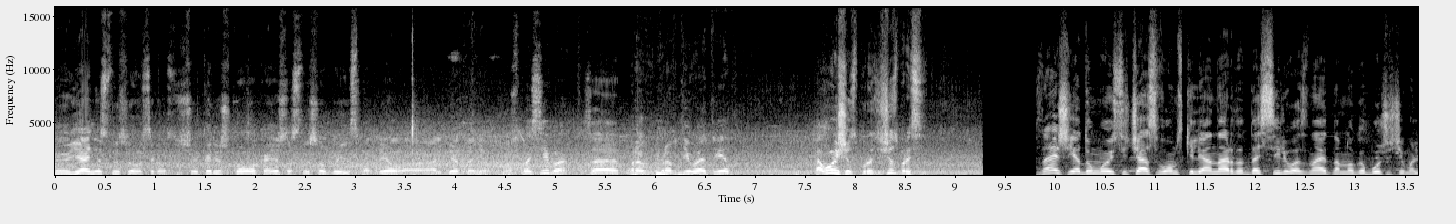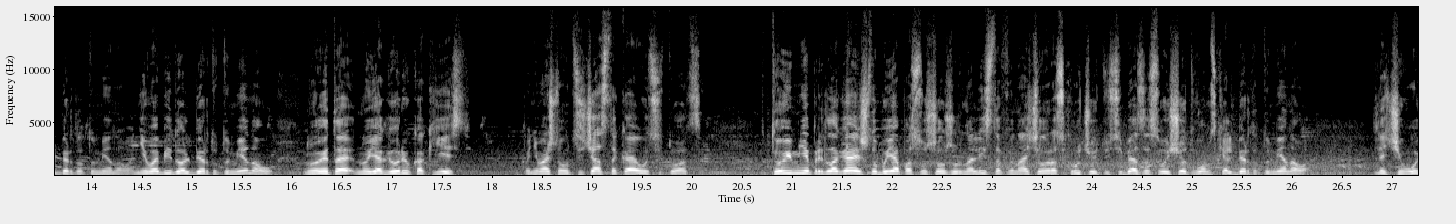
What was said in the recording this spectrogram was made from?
Ну, я не слышал, во всяком случае. Корешкова, конечно, слышал бы и смотрел, а Альберта нет. Ну, спасибо за прав- правдивый ответ. Кого еще спросить? Еще спросить? Знаешь, я думаю, сейчас в Омске Леонардо да Сильва знает намного больше, чем Альберта Туменова. Не в обиду Альберту Туменову, но это, но я говорю как есть. Понимаешь, что вот сейчас такая вот ситуация. Ты мне предлагаешь, чтобы я послушал журналистов и начал раскручивать у себя за свой счет в Омске Альберта Туменова? Для чего?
